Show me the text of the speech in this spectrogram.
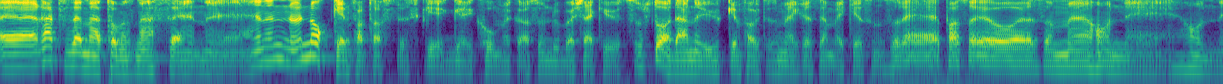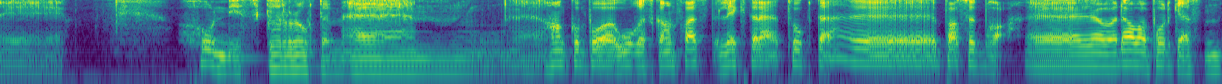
eh, rett og slett med Thomas Nesse, en, en, nok en fantastisk gøy komiker som du bør sjekke ut. Som står denne uken faktisk med Christian Mikkelsen, så det passer jo som hånd i, hånd i Honny Skrotum. Eh, han kom på ordet skamfrest, likte det, tok det, eh, passet bra. Eh, da var, podkasten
